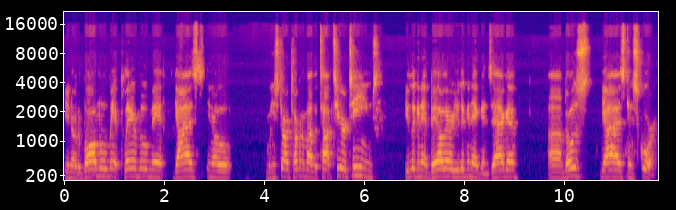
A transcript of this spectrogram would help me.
you know, the ball movement, player movement, guys, you know, when you start talking about the top tier teams, you're looking at Baylor, you're looking at Gonzaga. Um, those guys can score.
